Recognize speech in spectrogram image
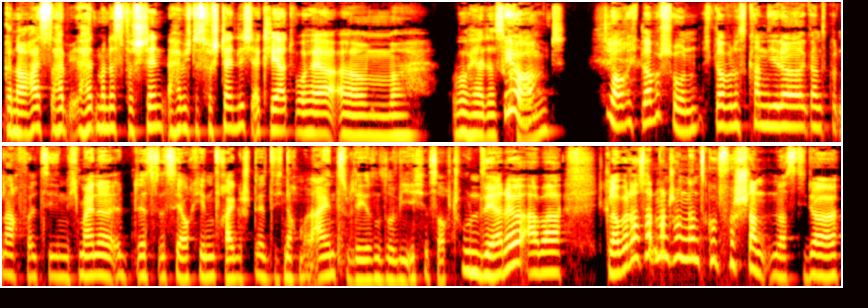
genau, hast, hab, hat man das verständlich, habe ich das verständlich erklärt, woher, ähm, woher das ja. kommt? Doch, ich glaube schon. Ich glaube, das kann jeder ganz gut nachvollziehen. Ich meine, das ist ja auch jedem freigestellt, sich nochmal einzulesen, so wie ich es auch tun werde. Aber ich glaube, das hat man schon ganz gut verstanden, was die da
